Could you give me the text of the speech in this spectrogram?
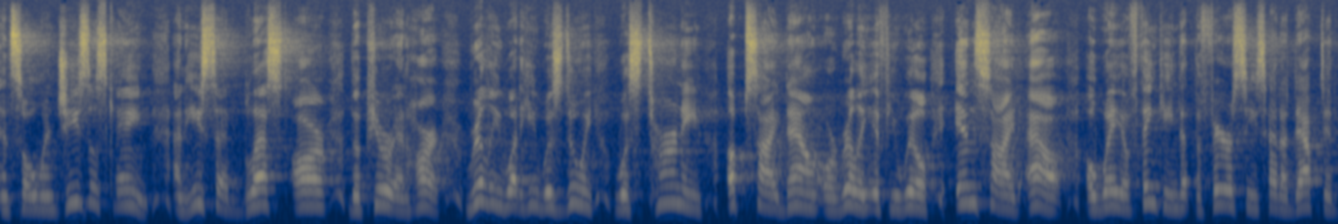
And so when Jesus came and he said, Blessed are the pure in heart, really what he was doing was turning upside down, or really, if you will, inside out, a way of thinking that the Pharisees had adapted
